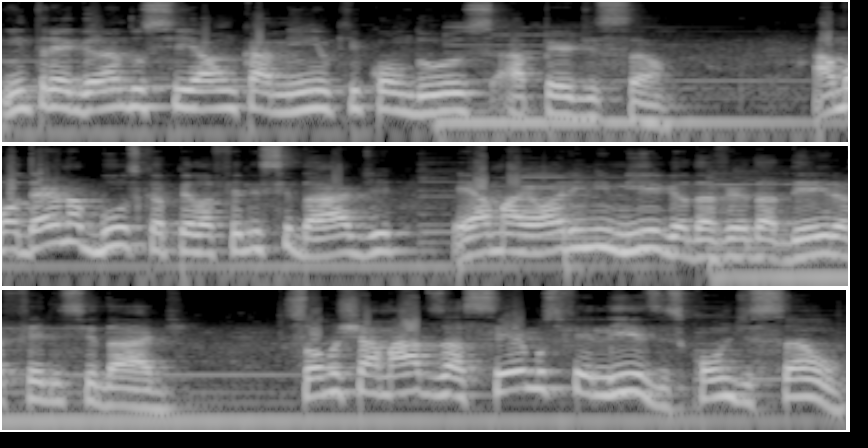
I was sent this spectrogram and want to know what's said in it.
entregando-se a um caminho que conduz à perdição. A moderna busca pela felicidade é a maior inimiga da verdadeira felicidade. Somos chamados a sermos felizes, condição,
